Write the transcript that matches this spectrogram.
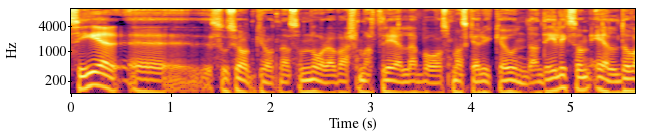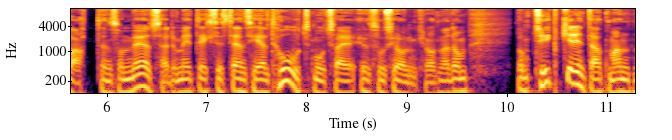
ser eh, Socialdemokraterna som några vars materiella bas man ska rycka undan. Det är liksom eld och vatten som möts här. De är ett existentiellt hot mot Sverige, eh, Socialdemokraterna. De, de tycker inte att man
